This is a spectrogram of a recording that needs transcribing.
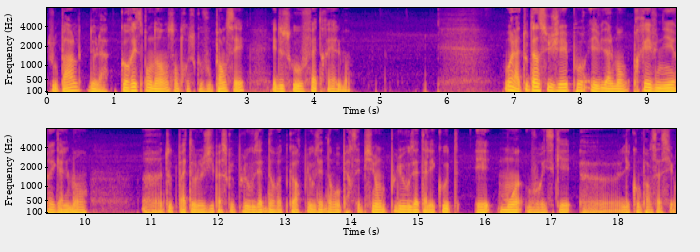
je vous parle de la correspondance entre ce que vous pensez et de ce que vous faites réellement. Voilà, tout un sujet pour évidemment prévenir également euh, toute pathologie, parce que plus vous êtes dans votre corps, plus vous êtes dans vos perceptions, plus vous êtes à l'écoute, et moins vous risquez euh, les compensations.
